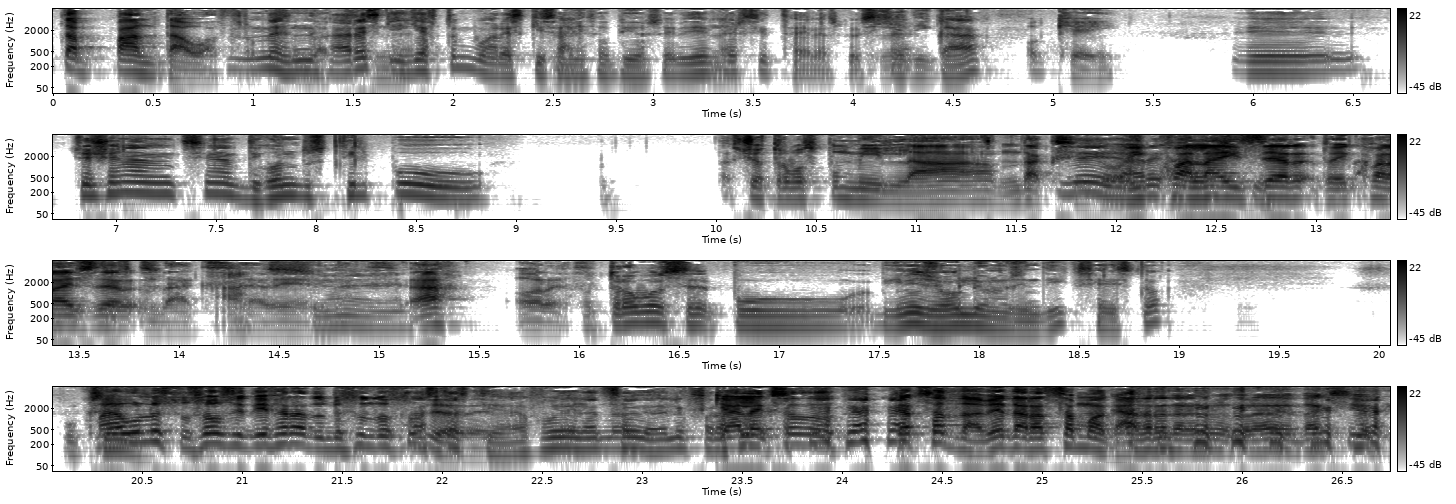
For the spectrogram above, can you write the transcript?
τα πάντα ο άνθρωπος. Ναι, ναι, εντάξει, αρέσκει, ναι. γι' αυτό που μου αρέσκει σαν ηθοποιός, επειδή είναι versatile, ας πούμε, σχετικά. Οκ. Ε, Και έχει έναν έτσι, έναν δικό του στυλ που Και ο τρόπος που μιλά, εντάξει, Ναι, το αρέ- equalizer, το equalizer, εντάξει, Α, δηλαδή, ναι. εντάξει. Α, ωραίος. ο τρόπος ε, που, επειδή είμαι και όλοι ο Ζιντή, ξέρεις το, που Μα ξέρεις, όλους τους όσοι τι έφερα τους μεθούν το Ας στούντιο. τα ρε. αστεία, αφού δεν κάτσα άλλη Και φορά. Άλεξα, κάτσα τα βέτα, ράτσα μου ακάδρα, τώρα, εντάξει, οκ.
